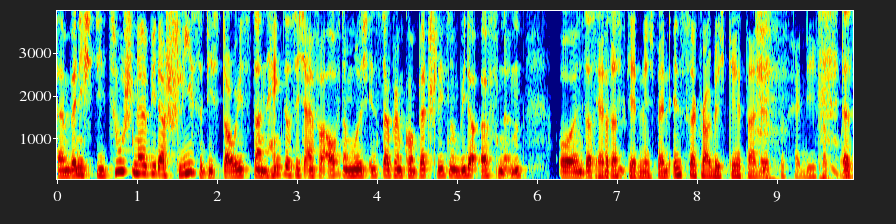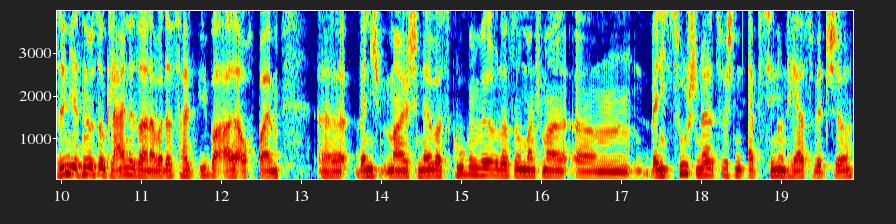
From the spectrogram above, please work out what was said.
ähm, wenn ich die zu schnell wieder schließe, die Stories, dann hängt es sich einfach auf, dann muss ich Instagram komplett schließen und wieder öffnen. Und das ja, das geht nicht. Wenn Instagram nicht geht, dann ist das Handy kaputt. Das sind jetzt nur so kleine Sachen, aber das ist halt überall, auch beim, äh, wenn ich mal schnell was googeln will oder so, manchmal, ähm, wenn ich zu schnell zwischen Apps hin und her switche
